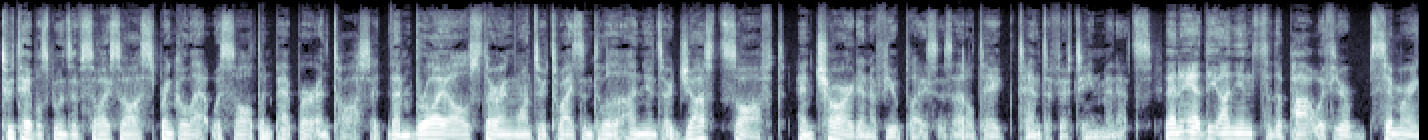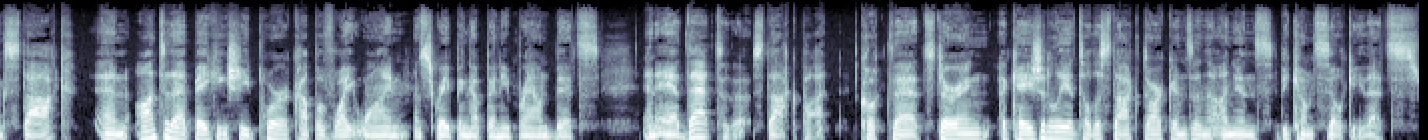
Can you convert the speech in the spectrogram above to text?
two tablespoons of soy sauce, sprinkle that with salt and pepper, and toss it. Then broil, stirring once or twice until the onions are just soft and charred in a few places. That'll take 10 to 15 minutes. Then add the onions to the pot with your simmering stock. And onto that baking sheet, pour a cup of white wine and scraping up any brown bits and add that to the stock pot. Cook that, stirring occasionally until the stock darkens and the onions become silky. That's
